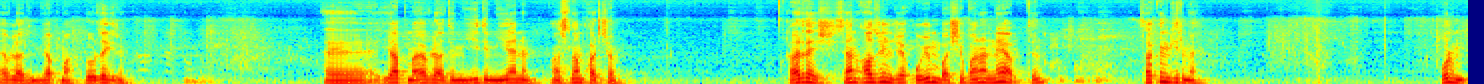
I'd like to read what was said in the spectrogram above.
evladım yapma. Lord'a girin. Ee, yapma evladım yiğidim yeğenim. Aslan parçam. Kardeş sen az önce oyun başı bana ne yaptın? Sakın girme. Oğlum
